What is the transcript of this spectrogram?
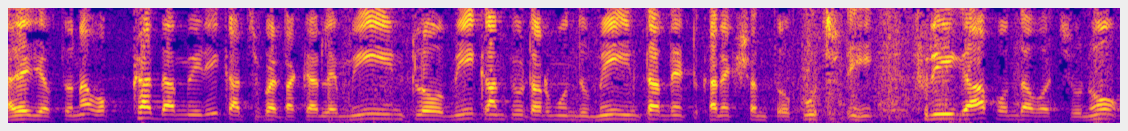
అదే చెప్తున్నా ఒక్క దమ్మిడి ఖర్చు పెట్టక్కర్లే. మీ ఇంట్లో మీ కంప్యూటర్ ముందు మీ ఇంటర్నెట్ కనెక్షన్తో కూర్చుని ఫ్రీగా పొందవచ్చును.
